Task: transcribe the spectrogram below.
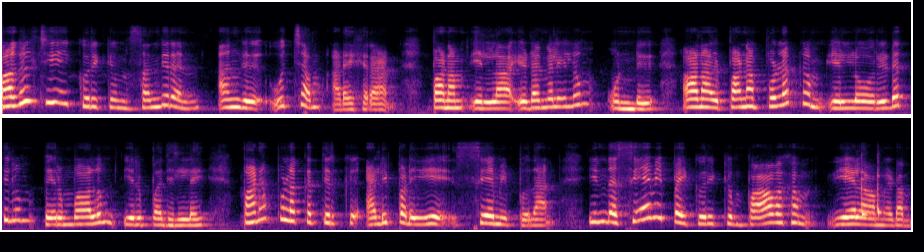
மகிழ்ச்சியை குறிக்கும் சந்திரன் அங்கு உச்சம் அடைகிறான். பணம் எல்லா இடங்களிலும் உண்டு. ஆனால் பணப்புழக்கம் எல்லோரிடத்திலும் பெரும்பாலும் இருப்பதில்லை. பணப்புழக்கத்திற்கு அடிப்படையே சேமிப்பு தான் இந்த சேமிப்பை குறிக்கும் பாவகம் ஏழாம் இடம்.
